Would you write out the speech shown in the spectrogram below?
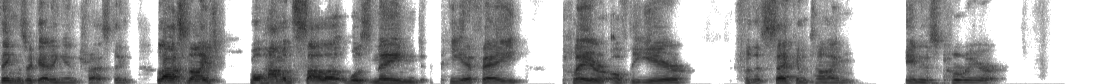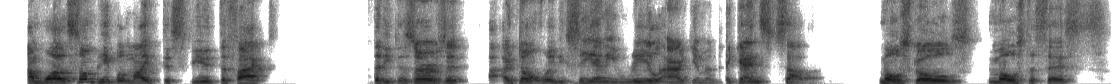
things are getting interesting. Last night, Mohamed Salah was named PFA Player of the Year for the second time in his career. And while some people might dispute the fact that he deserves it, I don't really see any real argument against Salah. Most goals, most assists.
